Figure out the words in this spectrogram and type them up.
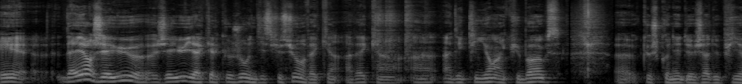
Et euh, d'ailleurs, j'ai eu, euh, eu il y a quelques jours une discussion avec un, des clients, un Qbox, euh, que je connais déjà depuis,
